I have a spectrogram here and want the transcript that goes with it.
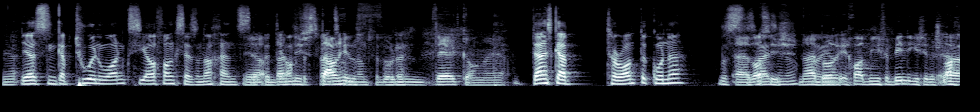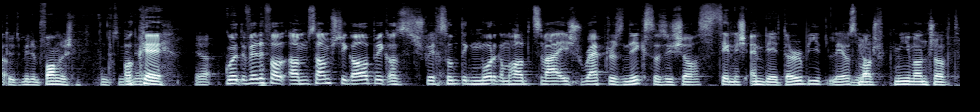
Ja. Ja, es sind, glaube ich, 2 and 1 gewesen anfangs, also nachher haben sie ja, und dann ist es 28 Downhill verloren. der gegangen, ja. Dann ist, glaube ich, Toronto gewonnen. Das, Äh, das was ist? Nein, Oh, Bro, ja. ich hab, meine Verbindung ist eben schlecht Ja. Mein Empfang ist, funktioniert Okay, Ja. gut, auf jeden Fall am Samstagabend, also sprich Sonntagmorgen um halb zwei ist Raptors Knicks, das ist ja szenisch NBA Derby, Leos Ja. Mannschaft gegen meine Mannschaft.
